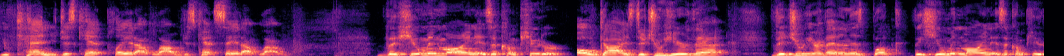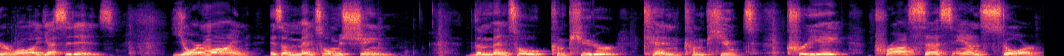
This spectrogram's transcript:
You can, you just can't play it out loud. You just can't say it out loud. The human mind is a computer. Oh, guys, did you hear that? Did you hear that in this book? The human mind is a computer. Well, uh, yes, it is. Your mind is a mental machine. The mental computer can compute, create, process, and store.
